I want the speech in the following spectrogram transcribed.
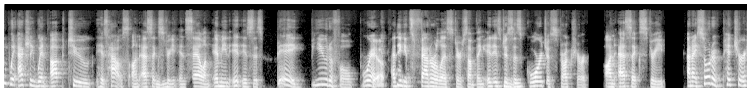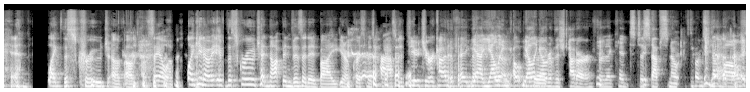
w- actually went up to his house on Essex mm-hmm. Street in Salem. I mean, it is this big, beautiful brick. Yeah. I think it's Federalist or something. It is just mm-hmm. this gorgeous structure on Essex Street. And I sort of picture him like the Scrooge of, of, of Salem. like, you know, if the Scrooge had not been visited by, you know, Christmas past and future kind of thing. That, yeah, yelling you know, yelling yeah. out of the shutter for the kids to stop snow throwing snowballs.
